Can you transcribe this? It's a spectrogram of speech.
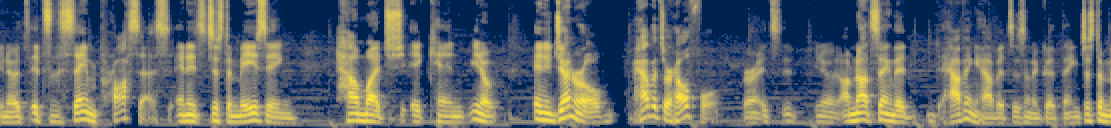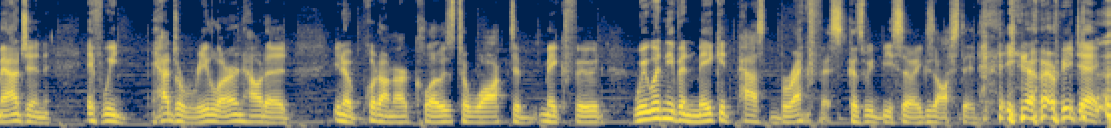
You know, it's, it's the same process. And it's just amazing how much it can, you know, and in general, habits are helpful. It's, you know, I'm not saying that having habits isn't a good thing. Just imagine if we had to relearn how to, you know, put on our clothes to walk to make food, we wouldn't even make it past breakfast because we'd be so exhausted, you know, every day.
